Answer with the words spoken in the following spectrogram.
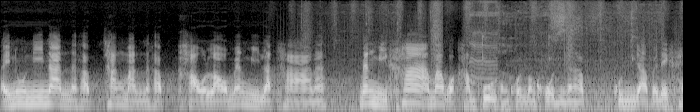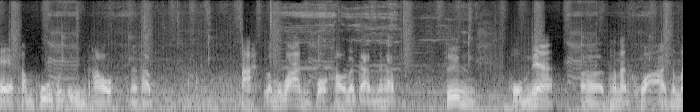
ไอ้นู่นนี่นั่นนะครับ ช่างมันนะครับเข่าเราแม่งมีราคานะ แม่งมีค่ามากกว่าคำพูดของคนบางคนนะครับ คุณอย่าไปได้แคร์คำพูดคนอื่นเขานะครับอะเรามาว่าถึงปอกเข่าแล้วกันนะครับ ซึ่งผมเนี่ย ถนัดขวาใช่ไหม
